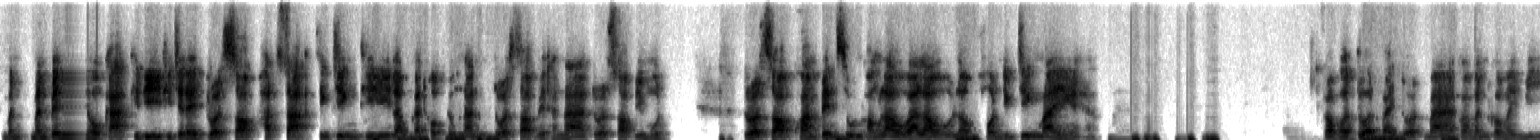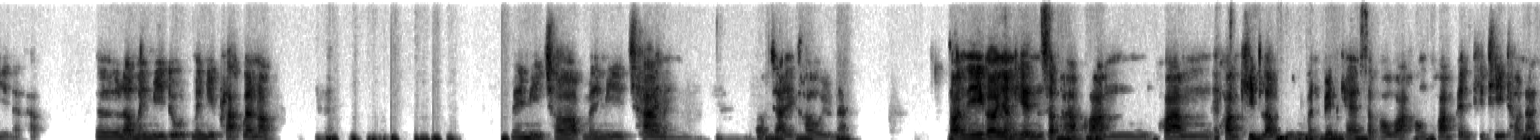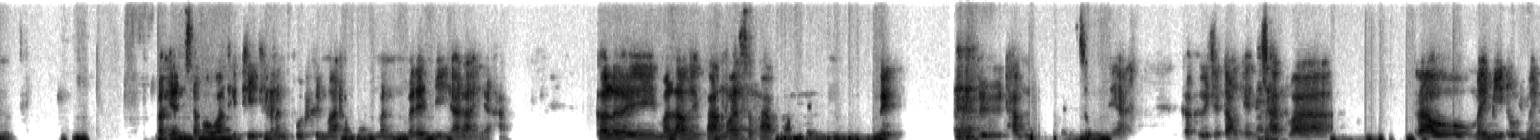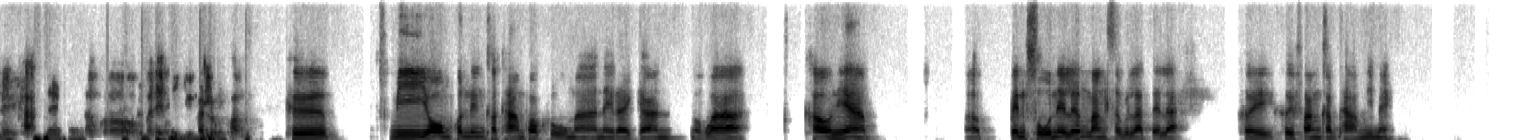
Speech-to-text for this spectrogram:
มันมันเป็นโอกาสที่ดีที่จะได้ตรวจสอบผัสสะจริง ๆ ที่เรากระทบตรงนั้น ตรวจสอบเวทนา ตรวจสอบวิมุตติตรวจสอบความเป็นศูนย์ของเราว่าเราเราพ้นจริงๆไหมไงครับ ก็พอตรวจไปตรวจมาก็มันก็ไม่มีนะครับ เออเราไม่มีดูดไม่มีผลักแล้วเนาะไม่มีชอบไม่มีชังเข้าใจเขาอยู่นะ ตอนนี้ก็ยังเห็นสภาพความความความคิดเหล่านี้มันเป็นแค่สภาวะของความเป็นทิฏฐิเท่านั้น ก็เห็นสภาวะทิฏฐิที่มันพูดขึ้นมาเท่านั้นมันไม่ได้มีอะไรอะครับ ก็เลยมาเล่าให้ฟังว่าสภาพความเป็นหนึ่งหรือทำเป็นศูนย์เนี่ยก็ คือจะต้องเห็นชัดว่าเราไม่มีดูดไม่มีผลักแล้วเราก็ไม่ได้ไปยึดติดความ คือมีโยมคนหนึ่งเขาถามพ่อครูมาในรายการ บอกว่าเขาเนี่ยเอ่อเป็นศูนย์ในเรื่องมังสวิรัตได้แล้วเคยเคยฟังคำถามนี้ไหม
